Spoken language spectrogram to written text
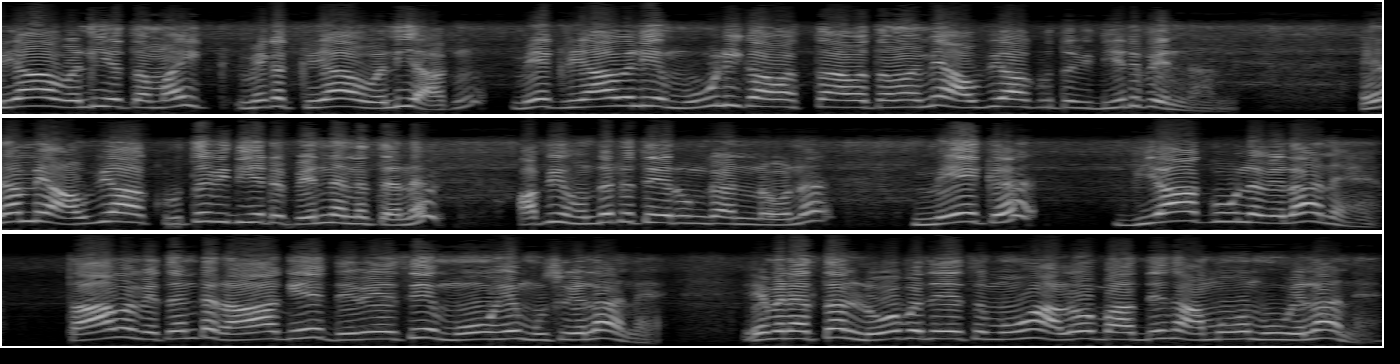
ක්‍රියාවලිය තමයි මේක ක්‍රියාවලියක් මේ ක්‍රියාවලිය මූලික අවස්ථාව තමයි මේ අව්‍යාකෘත විදිහට පෙන්වන්නේ. එහෙනම් මේ අව්‍යාකෘත විදිහට පෙන්වන තැන අපි හොඳට තේරුම් ගන්න ඕන මේක ව්‍යාකූල වෙලා නැහැ. තාම මෙතනට රාගයේ, දෙවේසයේ, මෝහයේ මුසු වෙලා නැහැ. එහෙම නැත්නම් ලෝභ දේශ මොහ, අලෝභ දේශ අමෝහ මූ වෙලා නැහැ.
